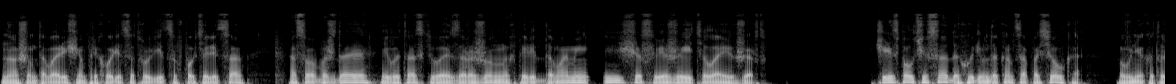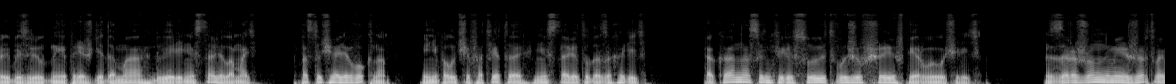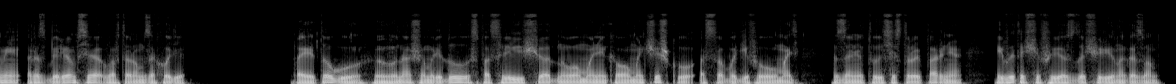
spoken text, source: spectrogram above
Нашим товарищам приходится трудиться в поте лица, освобождая и вытаскивая зараженных перед домами и еще свежие тела их жертв. Через полчаса доходим до конца поселка. В некоторые безлюдные прежде дома двери не стали ломать, Постучали в окна и, не получив ответа, не стали туда заходить. Пока нас интересуют выжившие в первую очередь. С зараженными жертвами разберемся во втором заходе. По итогу в нашем ряду спасли еще одного маленького мальчишку, освободив его мать, занятую сестрой парня, и вытащив ее с дочерью на газон.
